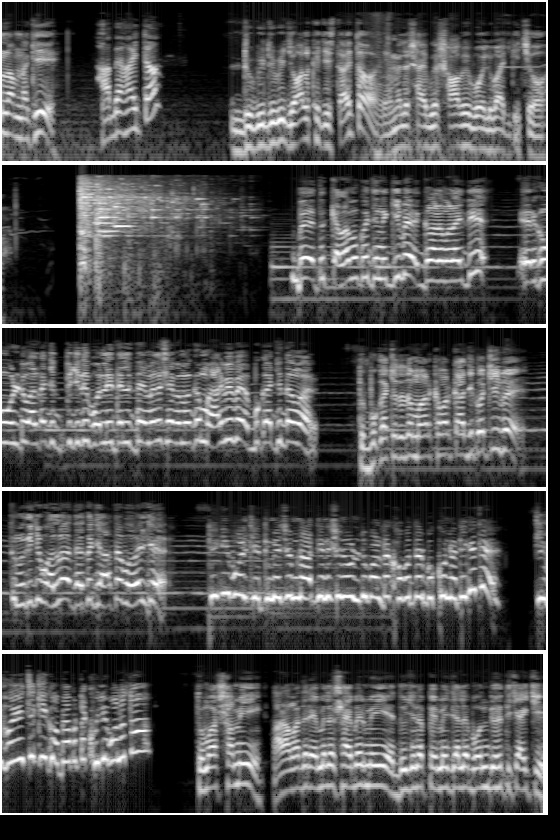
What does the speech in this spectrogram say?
শুনলাম নাকি? হবে হয়তো ডুবি ডুবি জল খেয়েছিস তাই তো? এমএলএ সাহেবকে সবই বলব আজ কিছু। বে তুই কেমন করছিস নাকি বে? দিয়ে এরকম উল্টো পাল্টা তুই যদি বলি তাহলে তুই আমাকে আমাকে মারবি বে বুকা মার। তো বুকা চোদা মার কাজ করছিস বে? তুমি কিছু বলো তাতে যাতে বলছে। ঠিকই বলছে তুমি না শুনে উল্টো পাল্টা খবর দেবো ঠিক আছে? কি হয়েছে কি? ব্যাপারটা খুলে বলো তো। তোমার স্বামী আর আমাদের এমএলএ সাহেবের মেয়ে দুজনে প্রেমে জালে বন্দী হতে চাইছে।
